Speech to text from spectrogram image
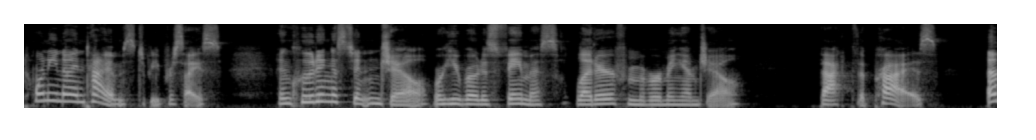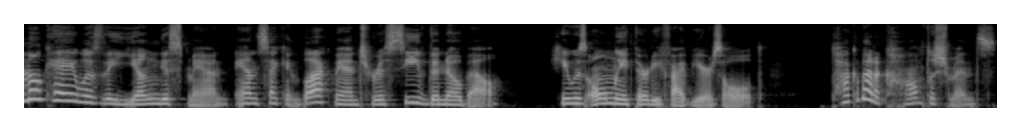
29 times to be precise, including a stint in jail where he wrote his famous Letter from a Birmingham Jail. Back to the prize. MLK was the youngest man and second black man to receive the Nobel. He was only 35 years old. Talk about accomplishments.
